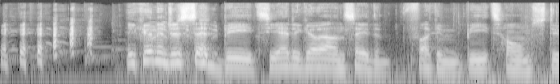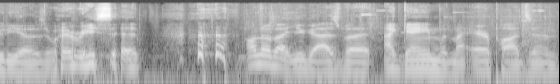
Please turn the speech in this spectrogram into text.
He couldn't have just said Beats. He had to go out and say the fucking Beats Home Studios or whatever he said. I don't know about you guys, but I game with my AirPods in.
